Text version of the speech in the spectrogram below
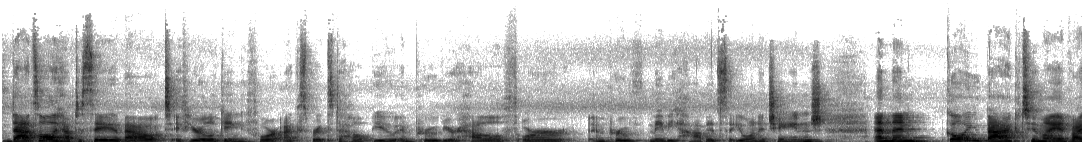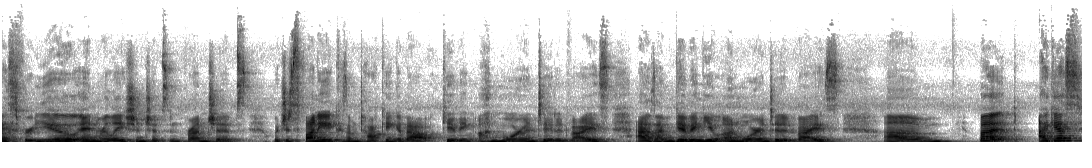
that's all I have to say about if you're looking for experts to help you improve your health or improve maybe habits that you want to change. And then going back to my advice for you in relationships and friendships, which is funny because I'm talking about giving unwarranted advice as I'm giving you unwarranted advice. Um, but I guess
